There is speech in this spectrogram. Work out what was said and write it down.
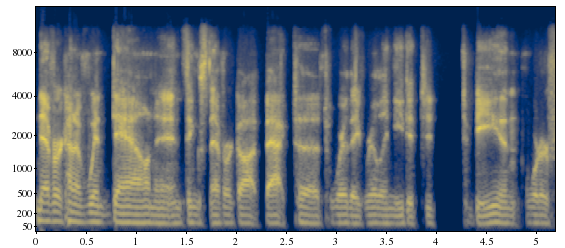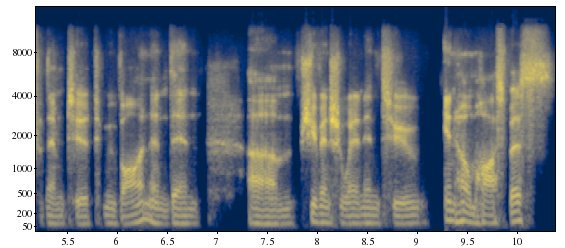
never kind of went down, and things never got back to to where they really needed to to be in order for them to to move on. And then um, she eventually went into in home hospice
